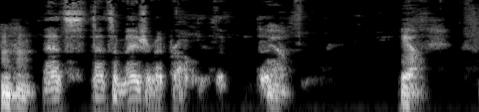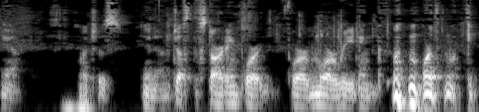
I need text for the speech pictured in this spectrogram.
hmm That's that's a measurement problem. The- the- Yeah. Yeah. Yeah. Which is, you know, just the starting point for more reading, more than we can,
